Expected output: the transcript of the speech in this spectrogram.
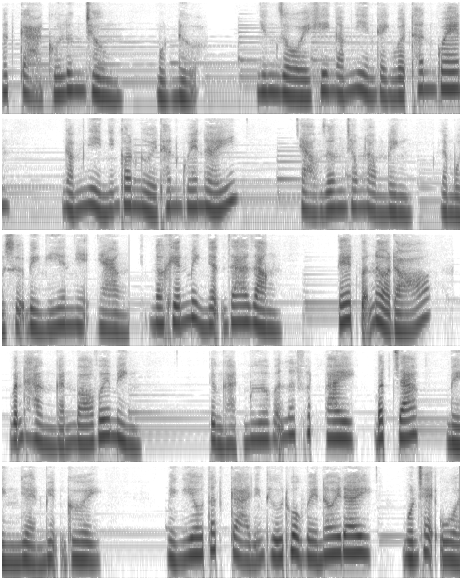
tất cả cứ lưng chừng một nửa. Nhưng rồi khi ngắm nhìn cảnh vật thân quen, ngắm nhìn những con người thân quen ấy, trào dâng trong lòng mình là một sự bình yên nhẹ nhàng nó khiến mình nhận ra rằng tết vẫn ở đó, vẫn hằng gắn bó với mình. Từng hạt mưa vẫn lất phất bay bất giác mình nhoẻn miệng cười. Mình yêu tất cả những thứ thuộc về nơi đây, muốn chạy ùa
